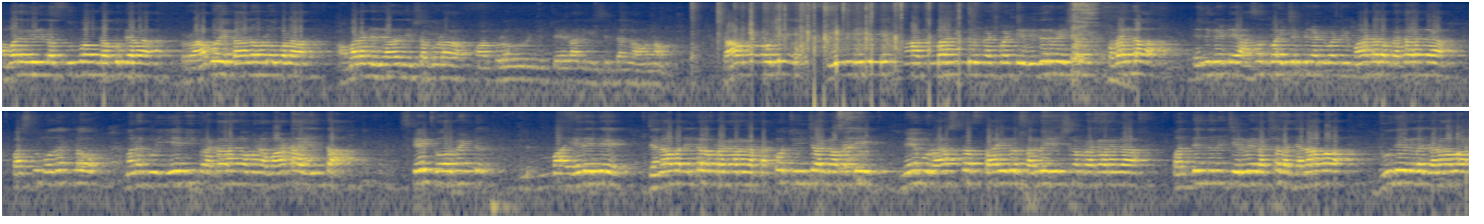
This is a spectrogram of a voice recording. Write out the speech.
అమరవీరుల స్థూపం దగ్గర రాబోయే కాలం లోపల అమర నిరాదీక్ష కూడా మా కులం గురించి చేయడానికి సిద్ధంగా ఉన్నాం. కాకపోతే ఏదైతే మా కులానికి ఉన్నటువంటి రిజర్వేషన్ పరంగా ఎందుకంటే అసద్ భాయ్ చెప్పినటువంటి మాటల ప్రకారంగా ఫస్ట్ మొదట్లో మనకు ఏబీ ప్రకారంగా మన వాటా ఎంత? స్టేట్ గవర్నమెంట్ మా ఏదైతే జనాభా లెక్కల ప్రకారంగా తక్కువ చూపించారు కాబట్టి మేము రాష్ట్ర స్థాయిలో సర్వే చేసిన ప్రకారంగా పద్దెనిమిది నుంచి ఇరవై లక్షల జనాభా దూదేగుల జనాభా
